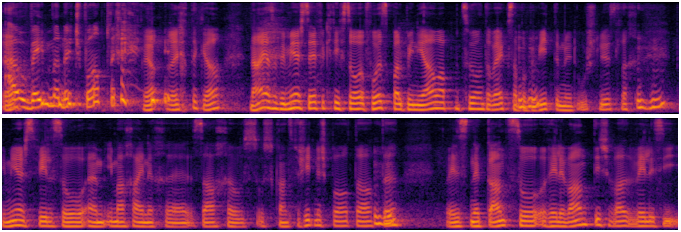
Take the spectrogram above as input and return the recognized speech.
ja. Auch wenn man nicht sportlich ist. Ja, richtig, ja. Nein, also bei mir ist es effektiv so, Fußball bin ich auch ab und zu unterwegs, aber mhm. bei weitem nicht ausschließlich. Mhm. Bei mir ist es viel so, ähm, ich mache eigentlich äh, Sachen aus, aus ganz verschiedenen Sportarten, mhm. weil es nicht ganz so relevant ist, welche,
